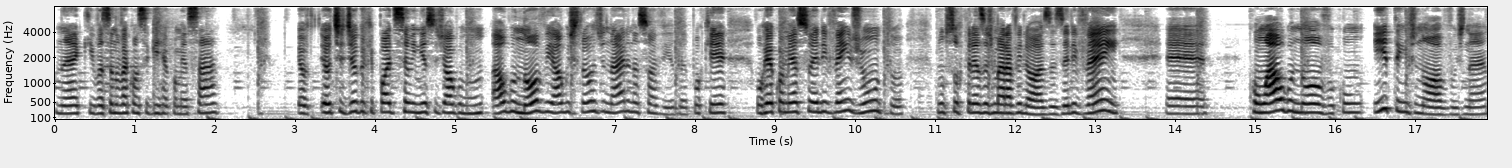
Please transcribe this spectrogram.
né? Que você não vai conseguir recomeçar. Eu, eu te digo que pode ser o início de algo, algo novo e algo extraordinário na sua vida, porque o recomeço ele vem junto com surpresas maravilhosas. Ele vem é, com algo novo, com itens novos, né?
